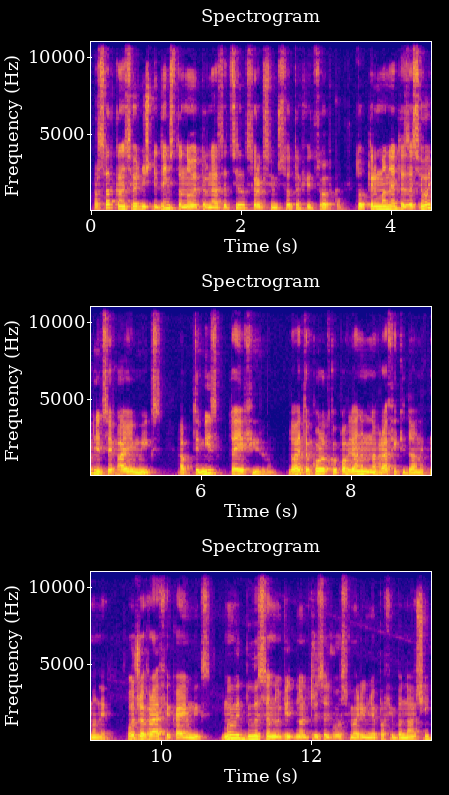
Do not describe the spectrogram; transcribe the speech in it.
Просадка на сьогоднішній день становить 13,47%. Топ-3 монети за сьогодні це AMX, Optimism та Ethereum. Давайте коротко поглянемо на графіки даних монет. Отже, графік AMX. Ми відбилися від 0,38 рівня по Fibonacci,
